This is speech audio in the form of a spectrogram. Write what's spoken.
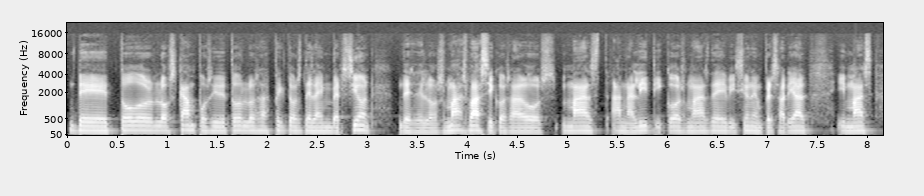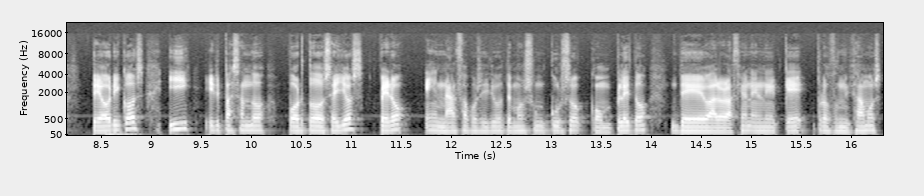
de todos los campos y de todos los aspectos de la inversión, desde los más básicos a los más analíticos, más de visión empresarial y más teóricos y ir pasando por todos ellos, pero en Alfa Positivo tenemos un curso completo de valoración en el que profundizamos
